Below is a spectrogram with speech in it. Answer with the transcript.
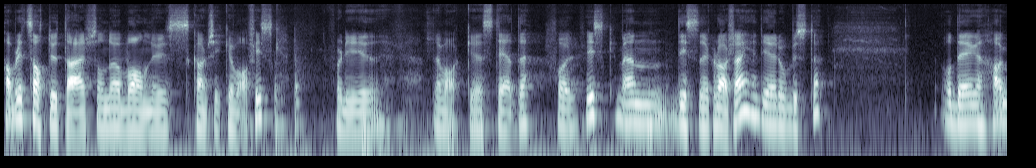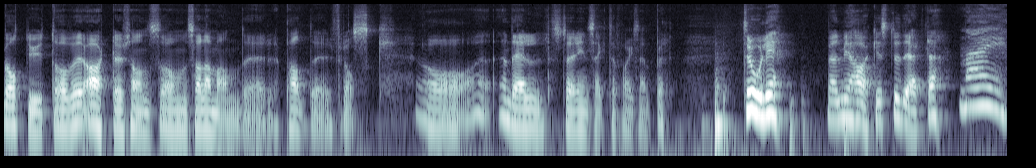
har blitt satt ut der som det vanligvis kanskje ikke var fisk. Fordi det var ikke stedet for fisk. Men disse klarer seg, de er robuste. Og det har gått utover arter sånn som salamander, padder, frosk og en del større insekter, f.eks. Trolig. Men vi har ikke studert det. Nei.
